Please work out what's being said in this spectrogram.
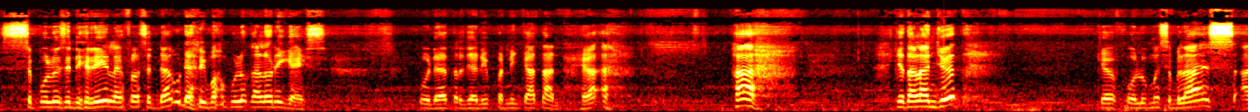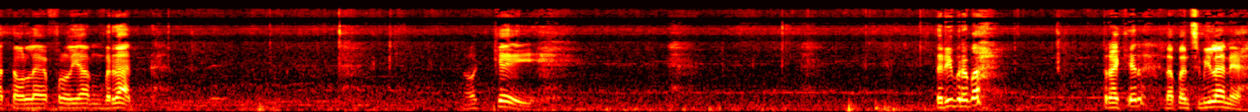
10 sendiri level sedang udah 50 kalori guys udah terjadi peningkatan ya Hah, kita lanjut ke volume 11 atau level yang berat. Oke. Tadi berapa? Terakhir 89 ya?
